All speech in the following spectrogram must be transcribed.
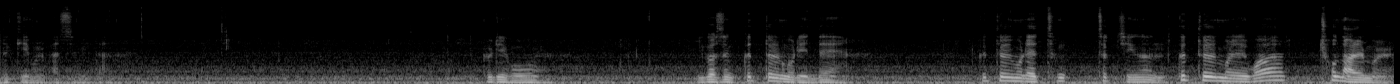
느낌을 받습니다. 그리고 이것은 끝들물인데 끝들물의 특, 특징은 끝들물과 초날물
